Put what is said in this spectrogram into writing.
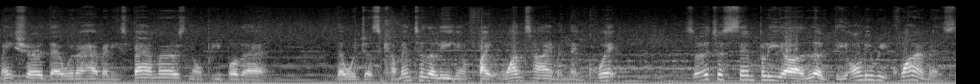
make sure that we don't have any spammers, no people that that would just come into the league and fight one time and then quit. So it's just simply, uh, look, the only requirements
